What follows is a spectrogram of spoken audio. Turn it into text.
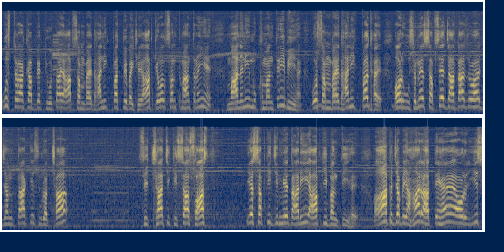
उस तरह का व्यक्ति होता है, आप संवैधानिक पद पे बैठे आप केवल संत महंत नहीं हैं, माननीय मुख्यमंत्री भी हैं। वो संवैधानिक पद है और उसमें सबसे ज़्यादा जो है जनता की सुरक्षा, शिक्षा, चिकित्सा, स्वास्थ्य, ये सब की ज़िम्मेदारी आपकी बनती है। आप जब यहाँ रहते हैं और इस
